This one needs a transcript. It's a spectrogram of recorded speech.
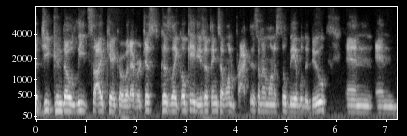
a Jeet Kune Do lead sidekick or whatever, just because like okay, these are things I want to practice and I want to still be able to do, and and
